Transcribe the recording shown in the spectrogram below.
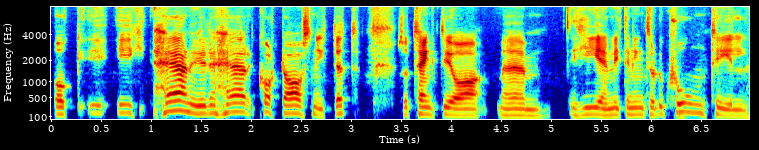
och i, i, här nu i det här korta avsnittet så tänkte jag eh, ge en liten introduktion till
